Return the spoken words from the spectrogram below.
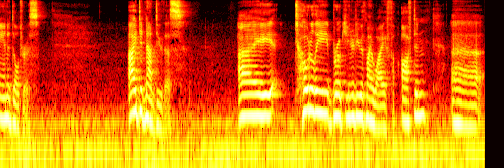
and adulterous. I did not do this. I totally broke unity with my wife often. Uh,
